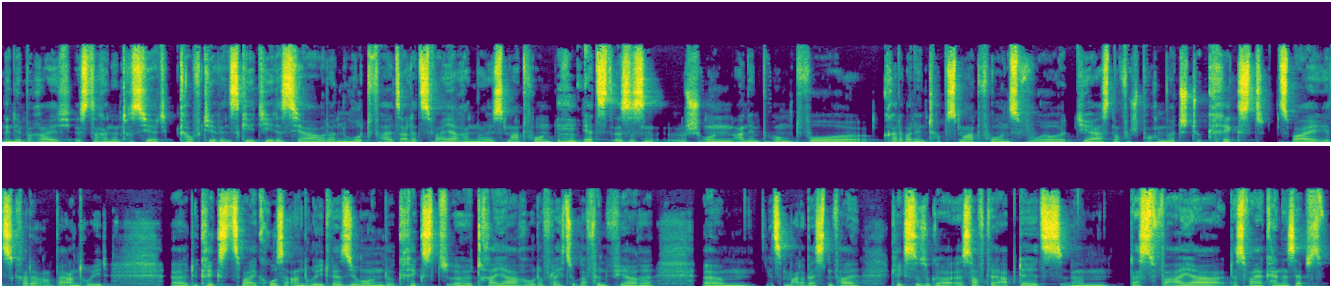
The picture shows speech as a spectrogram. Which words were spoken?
in dem Bereich ist daran interessiert, kauft ihr, wenn es geht, jedes Jahr oder notfalls alle zwei Jahre ein neues Smartphone. Mhm. Jetzt ist es schon an dem Punkt, wo gerade bei den Top-Smartphones, wo dir erstmal versprochen wird, du kriegst zwei, jetzt gerade bei Android, äh, du kriegst zwei große Android-Versionen, du kriegst äh, drei Jahre oder vielleicht sogar fünf Jahre, ähm, jetzt im allerbesten Fall, kriegst du sogar äh, Software-Updates. Ähm, das war ja, das war ja keine Selbst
